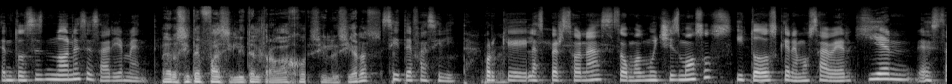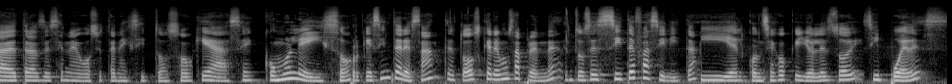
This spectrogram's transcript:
Entonces, no necesariamente. Pero sí te facilita el trabajo si lo hicieras. Sí te facilita, porque las personas somos muy chismosos y todos queremos saber quién está detrás de ese negocio tan exitoso, qué hace, cómo le hizo, porque es interesante, todos queremos aprender. Entonces sí te facilita y el consejo que yo les doy, si puedes,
